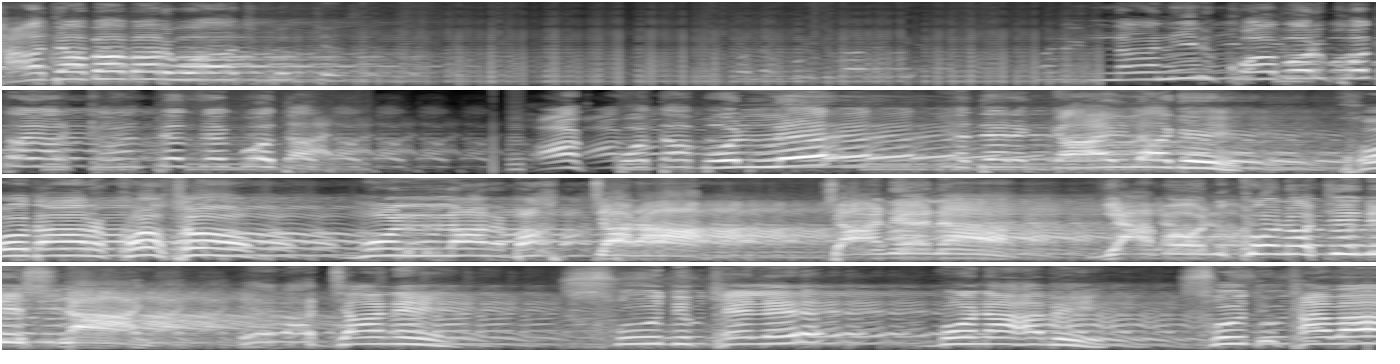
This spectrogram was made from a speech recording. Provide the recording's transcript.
খাজা বাবার ওয়াজ করতে মানে নানির কবর কোথায় আর কাঁদতেছে কোথায়? কথা বললে এদের গায়ে লাগে। খোদার কসম, মোল্লার বাচ্চারা জানে না এমন কোন জিনিস নাই। এরা জানে সুদ খেলে গোনা হবে সুদ খাওয়া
